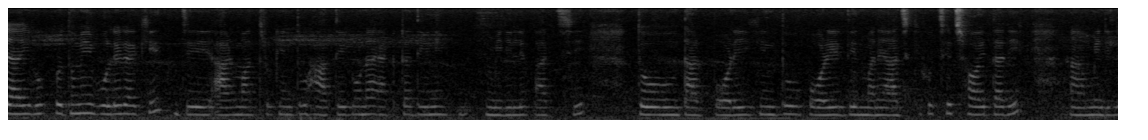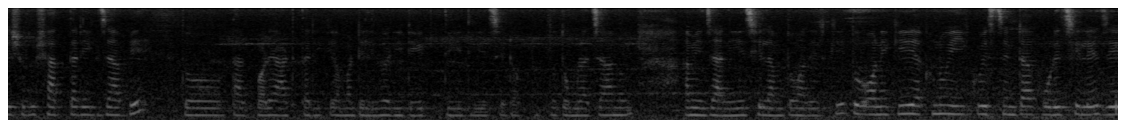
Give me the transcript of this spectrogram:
যাই হোক প্রথমেই বলে রাখি যে আর মাত্র কিন্তু হাতে গোনা একটা দিনই মিডিলে পাচ্ছি। তো তারপরেই কিন্তু পরের দিন মানে আজকে হচ্ছে ছয় তারিখ মিডিলে শুধু সাত তারিখ যাবে। তো তারপরে আট তারিখে আমার ডেলিভারি ডেট দিয়ে দিয়েছে ডক্টর তো তোমরা জানোই আমি জানিয়েছিলাম তোমাদেরকে। তো অনেকেই এখনও এই কোয়েশ্চেনটা করেছিলে যে,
